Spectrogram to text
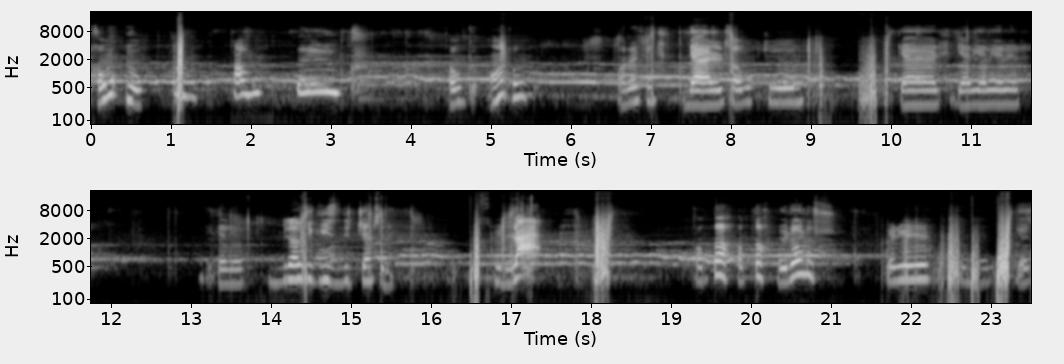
Tavuk yok. Tavuk. Tavuk. Tavuk. yok. Aha tavuk. Çık- Gel tavukçum. Gel. Gel gel gel gel. Birazcık yüzleyeceğim seni. Bismillah. Atla atla. Böyle olur. Gel gel gel. Gel gel.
